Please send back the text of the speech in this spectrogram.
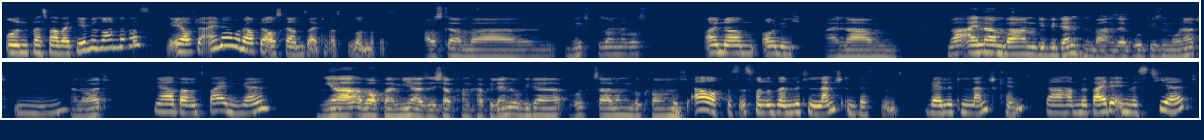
Und was war bei dir Besonderes? Eher auf der Einnahmen- oder auf der Ausgabenseite was Besonderes? Ausgaben war nichts Besonderes. Einnahmen auch nicht. Einnahmen, na, Einnahmen waren, Dividenden waren sehr gut diesen Monat. Mhm. Erneut. Ja, bei uns beiden, gell? Ja, aber auch bei mir. Also ich habe von Capilendo wieder Rückzahlungen bekommen. Ich auch. Das ist von unserem Little Lunch Investment. Wer Little Lunch kennt, da haben wir beide investiert.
